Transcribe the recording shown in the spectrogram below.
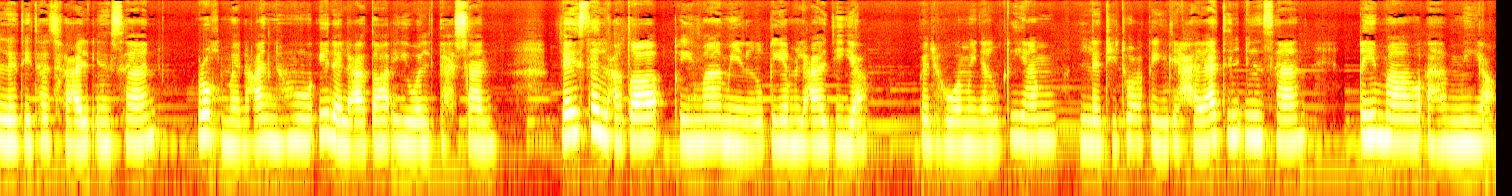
التي تدفع الإنسان رغمًا عنه إلى العطاء والإحسان، ليس العطاء قيمة من القيم العادية، بل هو من القيم التي تعطي لحياة الإنسان قيمة وأهمية،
